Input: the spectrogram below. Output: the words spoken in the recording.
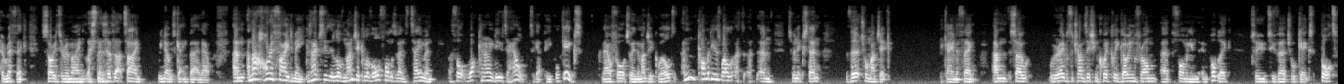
horrific. Sorry to remind listeners of that time. We know it's getting better now. Um, and that horrified me because I absolutely love magic. I love all forms of entertainment. I thought, what can I do to help to get people gigs? Now, fortunately, in the magic world and comedy as well, um, to an extent, virtual magic became a thing. Um, so we were able to transition quickly, going from uh, performing in, in public to to virtual gigs. But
